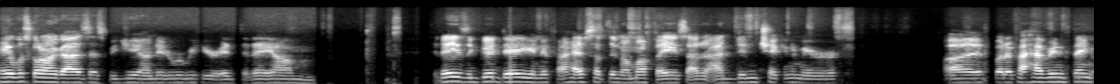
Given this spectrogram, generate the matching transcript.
Hey, what's going on, guys? SBG Undead Ruby here, and today, um, today is a good day, and if I have something on my face, I, I didn't check in the mirror. Uh, but if I have anything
